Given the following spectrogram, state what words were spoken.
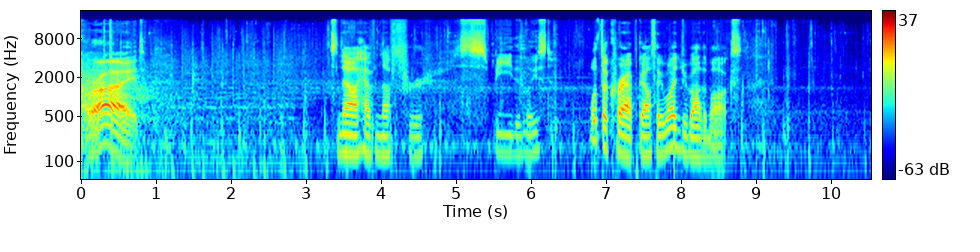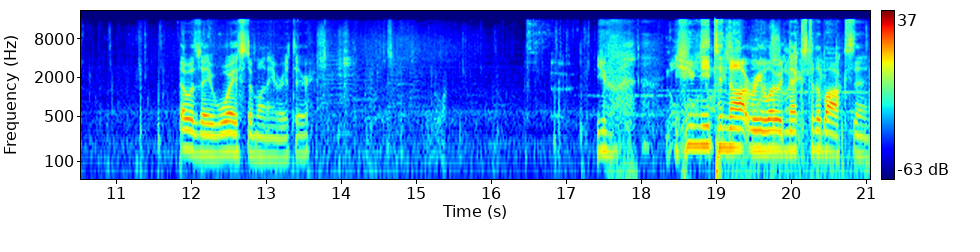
Alright. So now I have enough for speed at least. What the crap, Gothy? Why'd you buy the box? That was a waste of money right there. You you need to not reload next to the box then.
